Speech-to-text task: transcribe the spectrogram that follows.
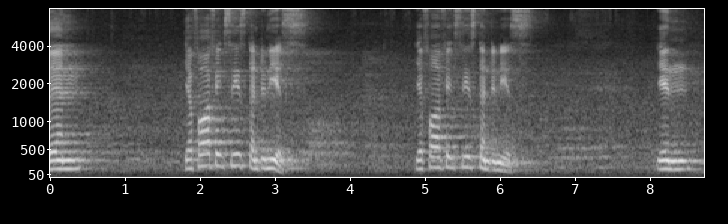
then f of x is continuous. F of x is continuous in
